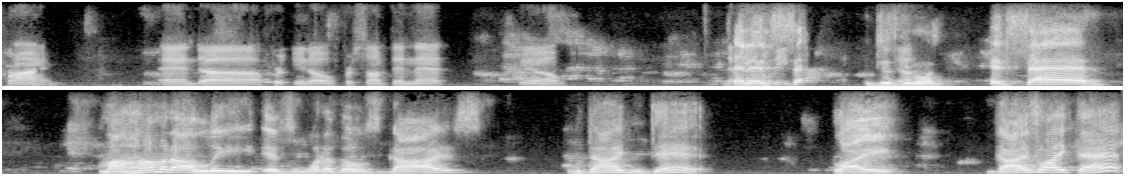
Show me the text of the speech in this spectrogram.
prime, and uh, for you know, for something that you know, and it's just yeah. give me one. It's sad. Muhammad Ali is one of those guys who died and dead. Like guys like that,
